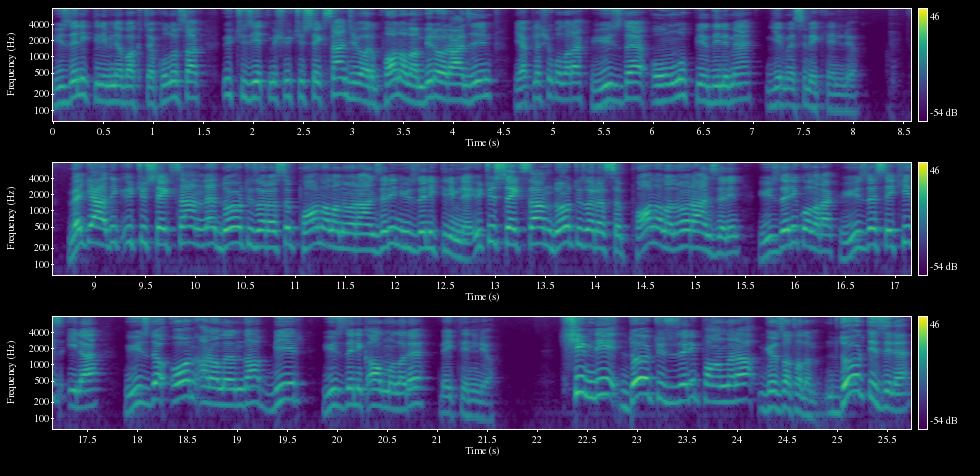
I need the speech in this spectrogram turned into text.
yüzdelik dilimine bakacak olursak 370-380 civarı puan alan bir öğrencinin yaklaşık olarak %10'luk bir dilime girmesi bekleniliyor. Ve geldik 380 ile 400 arası puan alan öğrencilerin yüzdelik dilimine. 380-400 arası puan alan öğrencilerin yüzdelik olarak %8 ile %10 aralığında bir yüzdelik almaları bekleniliyor. Şimdi 400 üzeri puanlara göz atalım. 400 ile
